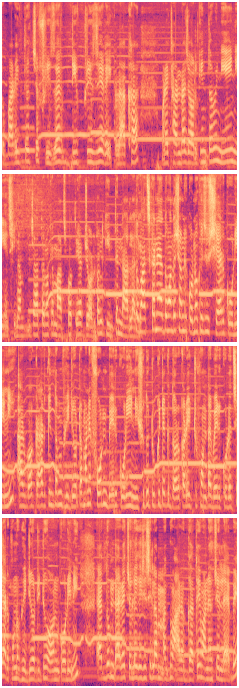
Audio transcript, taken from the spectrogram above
তো বাড়িতে হচ্ছে ফ্রিজের ডিপ ফ্রিজে রাখা। মানে ঠান্ডা জল কিন্তু আমি নিয়েই নিয়েছিলাম যাতে আমাকে মাঝপথে আর জল টল কিনতে না লাগে। তো মাঝখানে তোমাদের সঙ্গে কোনো কিছু শেয়ার করিনি, আর আর কিন্তু আমি ভিডিওটা মানে ফোন বের করিনি, শুধু টুকিটাকি দরকারে একটু ফোনটা বের করেছি, আর কোনো ভিডিও টিডিও অন করিনি। একদম ডাইরেক্ট চলে গেছিলাম একদম আরাগাতে মানে হচ্ছে ল্যাবে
